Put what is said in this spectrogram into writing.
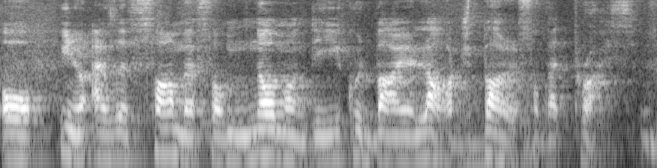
or, you know, as a farmer from Normandy, you could buy a large bull for that price.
